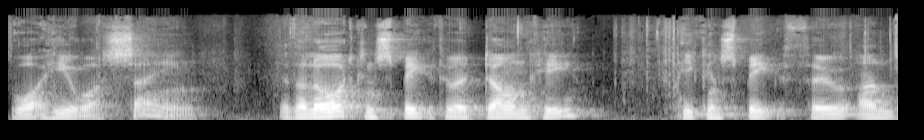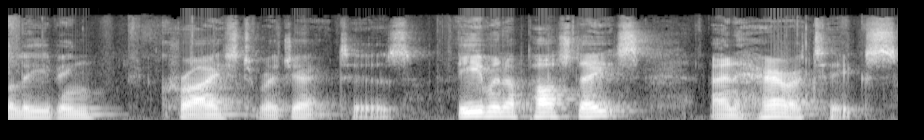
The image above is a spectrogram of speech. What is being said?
what he was saying. If the Lord can speak through a donkey, he can speak through unbelieving Christ rejectors, even apostates and heretics.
